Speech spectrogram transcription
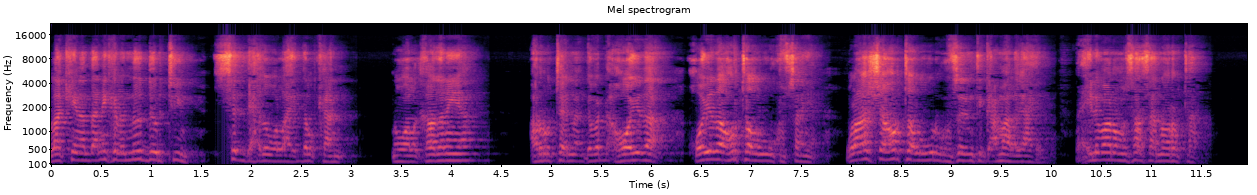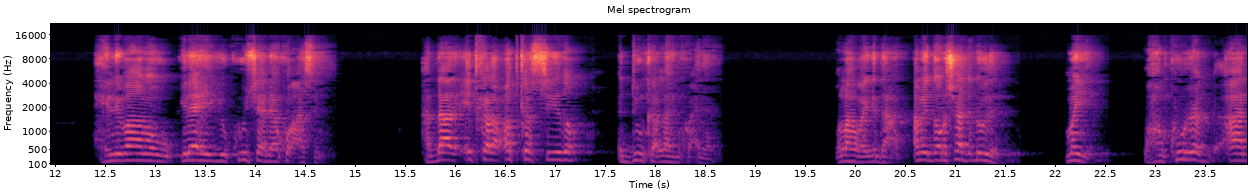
laakiin haddaa nin kale noo doortiin saddexda wallaahi dalkan na waa la qaadanayaa carruurteenna gabadha hooyada hooyadaa hortaada lagu kufsanaya walaashaa hortaada lagu kufsanaya inta gacmaha lagaa helo war xildhibaanow masaasaa noo rabtaa? Xildhibaanow ilaahayga kuu sahli ha ku caasin. Haddaad cid kale cod ka siido adduunka allah inku cadaab wallahi waa iga daacad. Amay doorasho hadda dhowda? Maya waxaan ku rab aan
